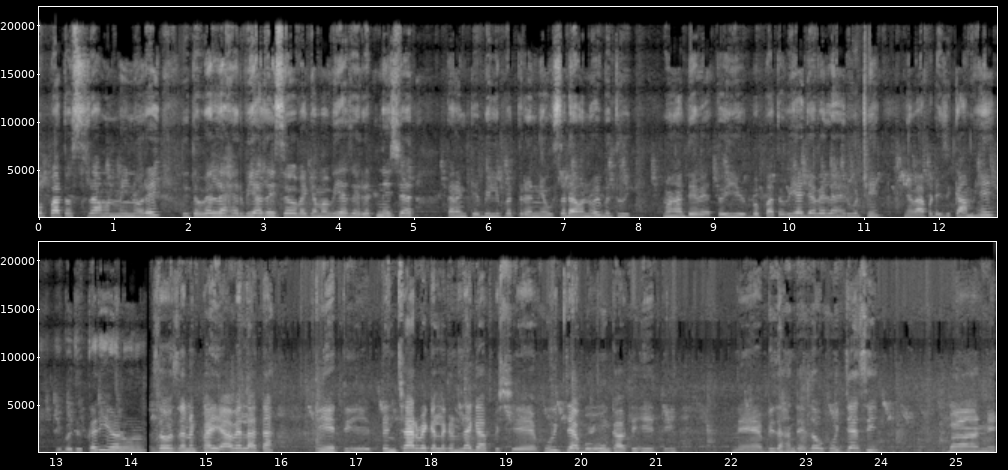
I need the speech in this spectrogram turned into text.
બપ્પા તો શ્રાવણ મહિનો રહે તે તો વહેલા હેર વ્યા જાય છ વાગ્યામાં વ્યા જાય રત્નેશ્વર. કારણ કે બીલીપત્ર ને એવું ચડાવવાનું હોય બધું મહાદેવે તો એ બપ્પા તો વ્યાજા વહેલા હેર ઉઠી ને આપણે જે કામ હે એ બધું કરી હળવું. જો જનકભાઈ આવેલા હતા એ તી ત્રણ ચાર વાગ્યા લગ્ન લાગ્યા, પછી પૂજા બહુ ઊંઘ આવતી હતી. ને બીજા હાંધે જો પૂજા છી. બા ને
